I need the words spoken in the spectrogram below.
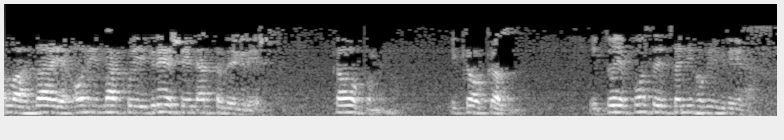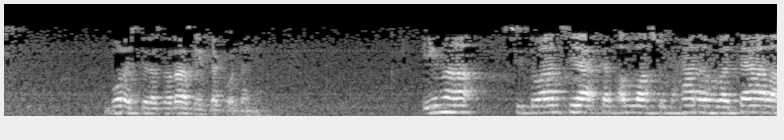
Allah daje onima koji greše i nastavljaju griješiti. Kao opomenu i kao kaznu. I to je posljedica njihovih grijeha. Bolesti raznorazne i tako dalje. Ima situacija kad Allah subhanahu wa ta'ala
